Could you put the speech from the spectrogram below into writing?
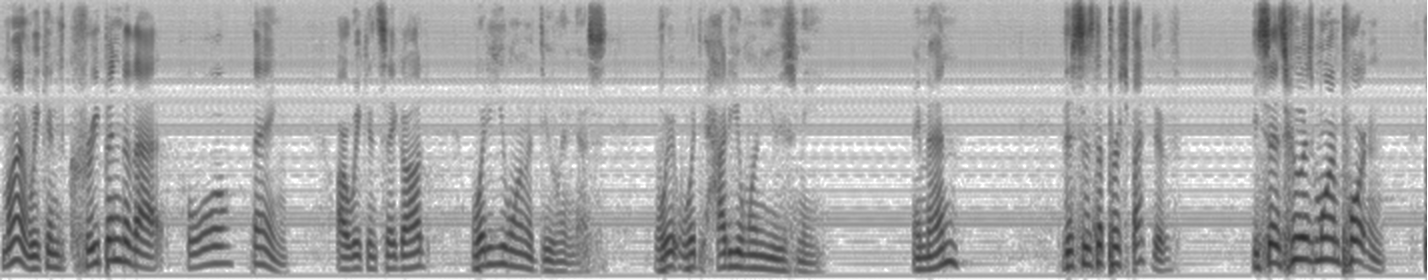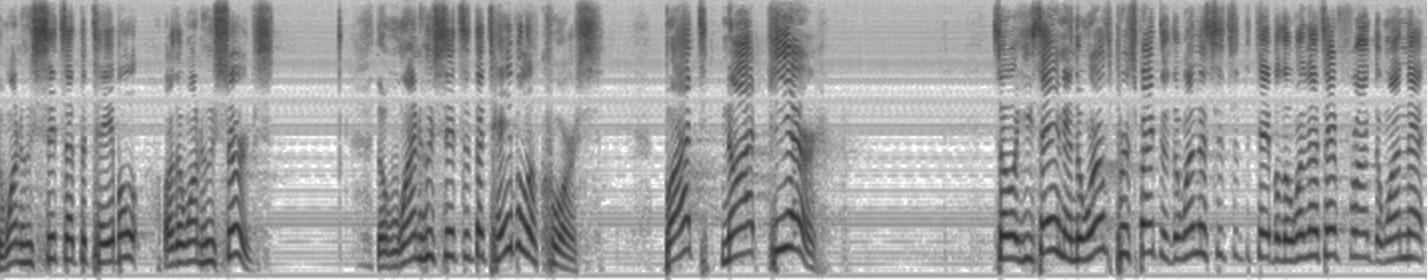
Come on, we can creep into that whole thing. Or we can say, God, what do you want to do in this? What, what, how do you want to use me? Amen? This is the perspective. He says, Who is more important? The one who sits at the table or the one who serves? The one who sits at the table, of course, but not here. So he's saying, in the world's perspective, the one that sits at the table, the one that's at front, the one that,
